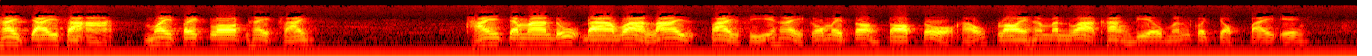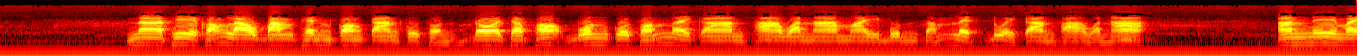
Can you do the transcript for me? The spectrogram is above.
ให้ใจสะอาด ไม่ไปกรอดให้ใคร ใครจะมาดุดาว่าไล่ป้ายสีให้ก็ไม่ต้องตอบโต้เขาปล่อยให้มันว่าข้างเดียวมันก็จบไปเอง หน้าที่ของเราบำเพ็ญกองการกุศล โดยเฉพาะบุญกุศลในการภาวนาใหม่บุญสำเร็จด้วยการภาวนา อันนี้ไม่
